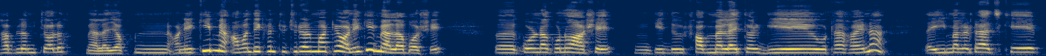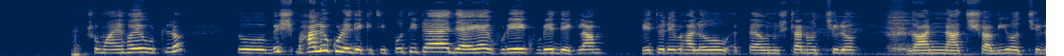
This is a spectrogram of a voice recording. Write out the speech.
ভাবলাম, চলো, মেলা যখন অনেকেই আমাদের এখানে চুচুড়ার মাঠে অনেকেই মেলা বসে কোনো না কোনো আসে। কিন্তু সব মেলায় তো আর গিয়ে ওঠা হয় না। তাই এই মেলাটা আজকে সময় হয়ে উঠল। তো বেশ ভালো করে দেখেছি। প্রতিটা জায়গায় ঘুরে ঘুরে দেখলাম। ভেতরে ভালো একটা অনুষ্ঠান হচ্ছিল। গান নাচ সবই হচ্ছিল।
